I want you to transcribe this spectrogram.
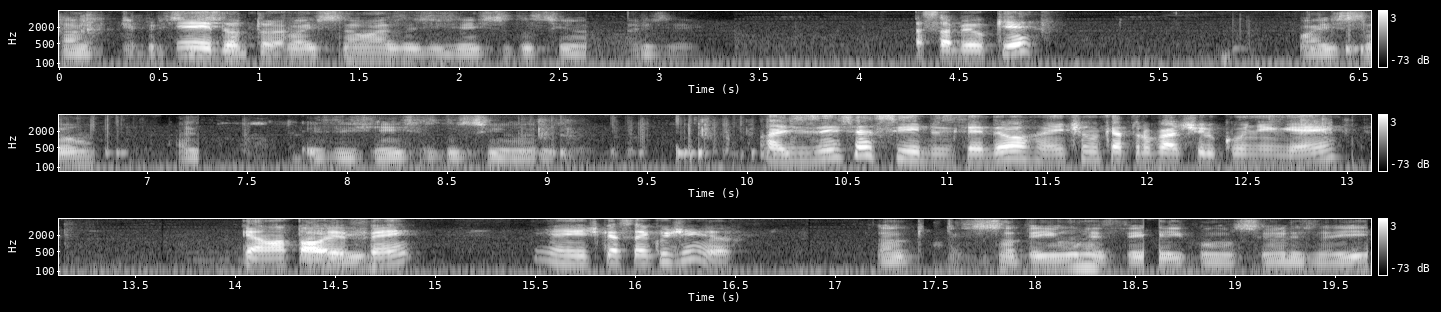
Tá, preciso E aí, doutor? Quais são as exigências dos senhores aí? Quer saber o quê? Quais são as exigências dos senhores aí? A exigência é simples, entendeu? A gente não quer trocar tiro com ninguém. Quer matar o refém. E a gente quer sair com o dinheiro. Tá, ok. Você só tem um refém aí com os senhores aí?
